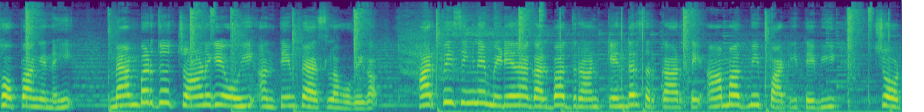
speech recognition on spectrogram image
ਥੋਪਾਂਗੇ ਨਹੀਂ। ਮੈਂਬਰ ਜੋ ਚਾਹਣਗੇ ਉਹੀ ਅੰਤਿਮ ਫੈਸਲਾ ਹੋਵੇਗਾ। ਹਰਪ੍ਰੀਤ ਸਿੰਘ ਨੇ ਮੀਡੀਆ ਨਾਲ ਗੱਲਬਾਤ ਦੌਰਾਨ ਕੇਂਦਰ ਸਰਕਾਰ ਤੇ ਆਮ ਆਦਮੀ ਪਾਰਟੀ ਤੇ ਵੀ ਚੋਟ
